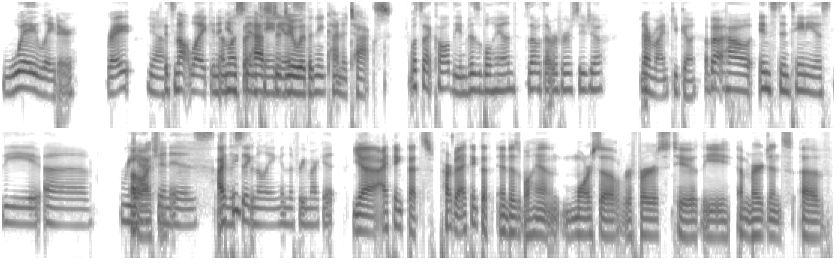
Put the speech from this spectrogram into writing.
way later, right? yeah. It's not like an Unless it has to do with any kind of tax. what's that called? The invisible hand? Is that what that refers to, Joe? Never mind. Keep going. About how instantaneous the uh, reaction is I in the think that- signaling in the free market. Yeah, I think that's part of it. I think the invisible hand more so refers to the emergence of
